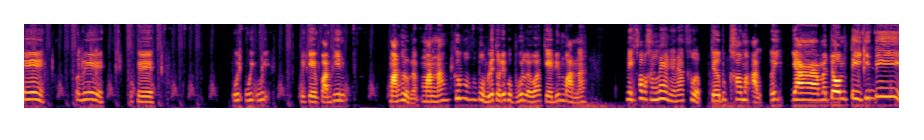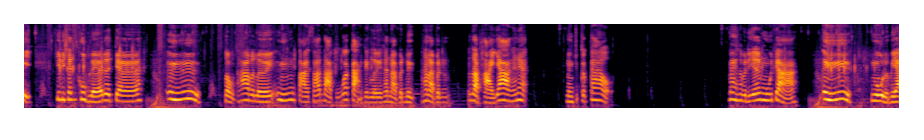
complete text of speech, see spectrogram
นี่โอ้นี่โอเค อุ้ยอุ้ยอุ้ยเป็นเกมฟันที่มันสนุกนะมันนะ คือผมเล่นตัวนี้ผมพูดเลยว่าเกมนี้มันนะนี่เข้ามาครั้งแรกเลยนะคือแบบเจอปุ๊บเข้ามาอัด เอ้ย อย่ามาโจมตีคิดดี้ที่ดิฉันคุมแล้วเด้อจ้าเออ ส่งท่าไปเลย อือตายซะดาบกูก็กากจังเลยขนาดเป็นหนึ่งขนาดเป็นระดับหายากนะเนี่ยหนึ่งจุดเก้าแม่สวัสดีจ้างูจ๋าเอองูหรือพญา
